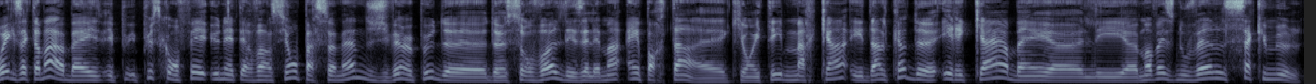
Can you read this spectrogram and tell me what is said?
Oui, exactement. Ben, et puis, puisqu'on fait une intervention par semaine, j'y vais un peu de- d'un survol des éléments importants euh, qui ont été marquants. Et dans le cas de Éric Kerr, ben, euh, les euh, mauvaises nouvelles s'accumulent.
